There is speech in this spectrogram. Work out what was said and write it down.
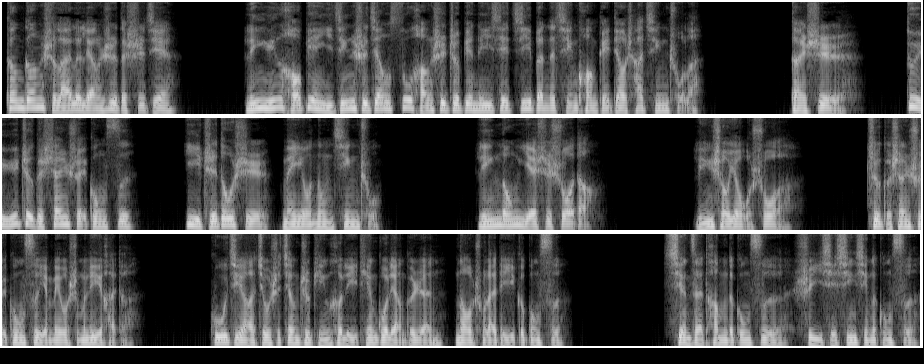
刚刚是来了两日的时间，林云豪便已经是将苏杭市这边的一些基本的情况给调查清楚了。”但是，对于这个山水公司，一直都是没有弄清楚。玲珑也是说道：“林少要我说啊，这个山水公司也没有什么厉害的，估计啊就是江之平和李天国两个人闹出来的一个公司。现在他们的公司是一些新型的公司，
